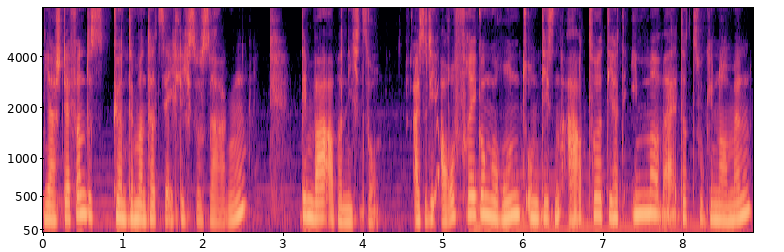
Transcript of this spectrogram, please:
Ja, Stefan, das könnte man tatsächlich so sagen. Dem war aber nicht so. Also die Aufregung rund um diesen Arthur, die hat immer weiter zugenommen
